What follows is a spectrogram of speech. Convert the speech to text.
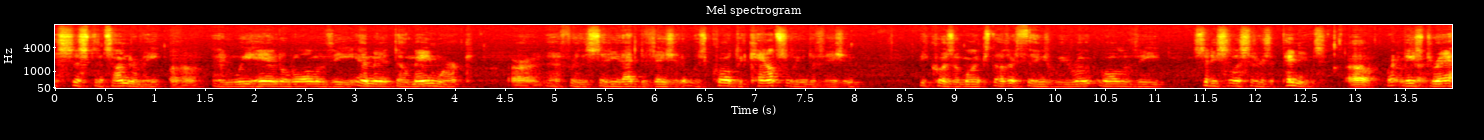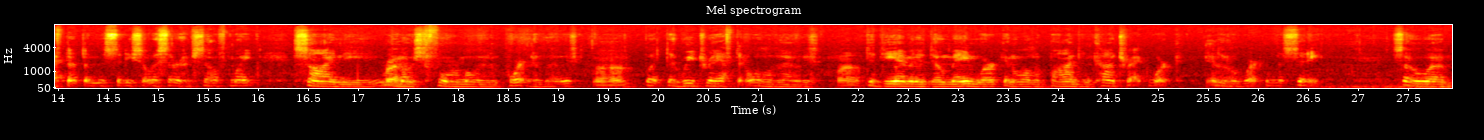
assistants under me. Uh-huh, And we handled all of the eminent domain work all right, uh, for the city, that division. It was called the counseling division because amongst other things, we wrote all of the city solicitor's opinions, oh. or at least okay. drafted them. The city solicitor himself might sign the Right. most formal and important of those, Uh-huh, but uh, we drafted all of those. wow, Did the eminent domain work and all the bond and contract work, Yeah. legal work of the city. So um,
